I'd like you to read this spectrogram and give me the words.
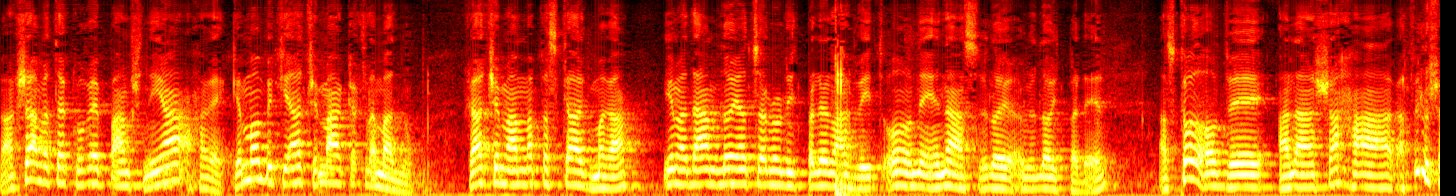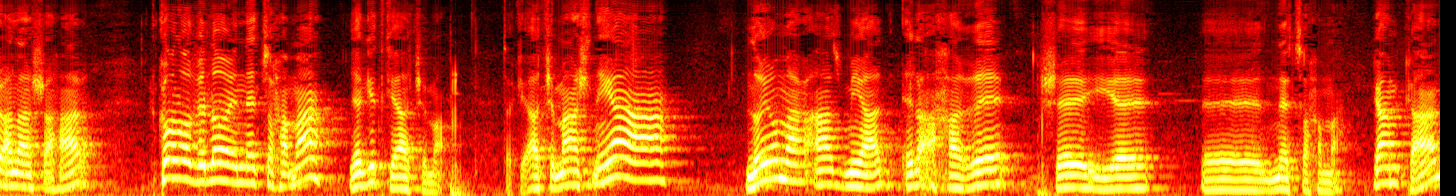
ועכשיו אתה קורא פעם שנייה אחרי. כמו בקריאת שמע, כך למדנו. קריאת שמע, מה פסקה הגמרא? אם אדם לא יצא לו להתפלל ערבית או נאנס ולא, ולא התפלל, אז כל עוד ועל השחר, אפילו שעל השחר, כל עוד ולא נצח חמה, יגיד קריאת שמע. את הקריאת שמע השנייה לא יאמר אז מיד, אלא אחרי שיהיה אה, נצח חמה. גם כאן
